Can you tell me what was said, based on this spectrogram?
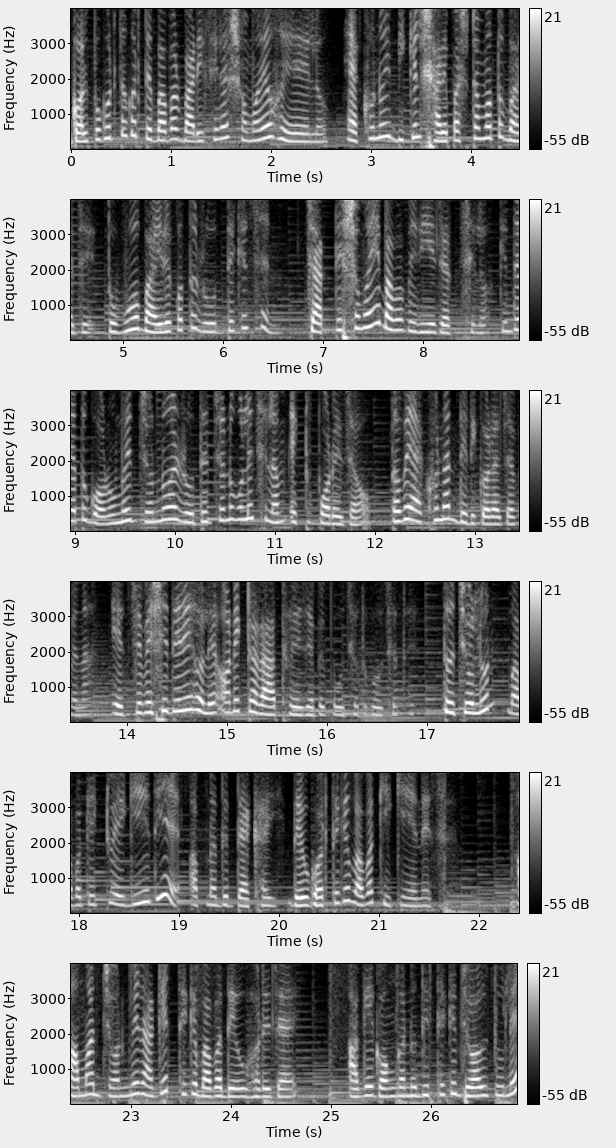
গল্প করতে করতে বাবার বাড়ি ফেরার সময়ও হয়ে এলো। এখন ওই বিকেল সাড়ে পাঁচটা মতো বাজে। তবুও বাইরে কত রোদ দেখেছেন? চারটের সময়ে বাবা বেরিয়ে যাচ্ছিল। কিন্তু এত গরমের জন্য আর রোদের জন্য বলেছিলাম, একটু পরে যাও। তবে এখন আর দেরি করা যাবে না। এর চেয়ে বেশি দেরি হলে অনেকটা রাত হয়ে যাবে পৌঁছতে পৌঁছতে। তো চলুন, বাবাকে একটু এগিয়ে দিয়ে আপনাদের দেখাই, দেওঘর থেকে বাবা কি কি এনেছে। আমার জন্মের আগের থেকে বাবা দেওঘরে যায়। আগে গঙ্গা নদীর থেকে জল তুলে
